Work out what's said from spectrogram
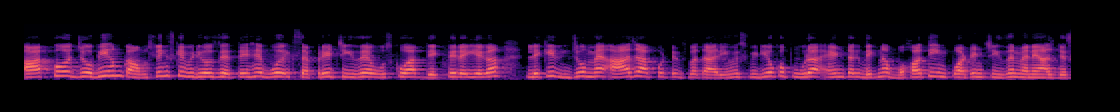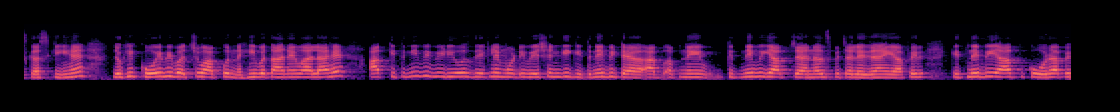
आपको जो भी हम काउंसलिंग्स के वीडियोस देते हैं, वो एक सेपरेट चीज़ है, उसको आप देखते रहिएगा। लेकिन जो मैं आज आपको टिप्स बता रही हूँ, इस वीडियो को पूरा एंड तक देखना बहुत ही इंपॉर्टेंट चीज़ें मैंने आज डिस्कस की हैं, जो कि कोई भी बच्चों आपको नहीं बताने वाला है। आप कितनी भी वीडियोज़ देख लें मोटिवेशन की, कितने भी आप अपने, कितने भी आप चैनल्स पे चले जाएँ या फिर कितने भी आप कोरा पे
